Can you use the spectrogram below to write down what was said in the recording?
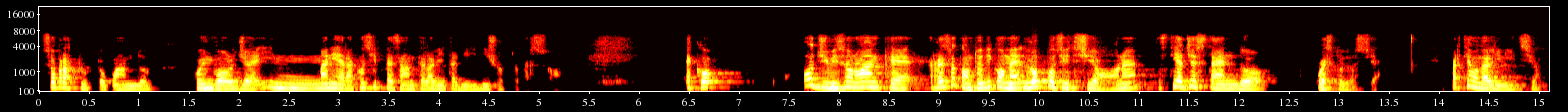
soprattutto quando coinvolge in maniera così pesante la vita di 18 persone. Ecco, oggi mi sono anche reso conto di come l'opposizione stia gestendo questo dossier. Partiamo dall'inizio.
